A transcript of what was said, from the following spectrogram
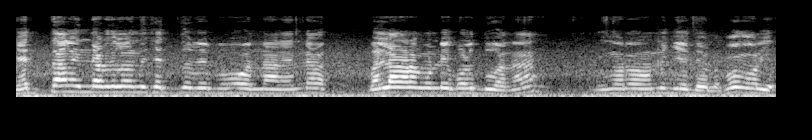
செத்தாலும் இந்த இடத்துல வந்து செத்து போவேன் நான் என்ன வெள்ளக்காரன் கொண்டு போய் கொளுத்துவானா? நீங்கள் ஒரு ஒன்றும் செய்ய தேவையில்ல. போங்க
